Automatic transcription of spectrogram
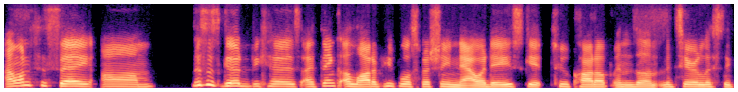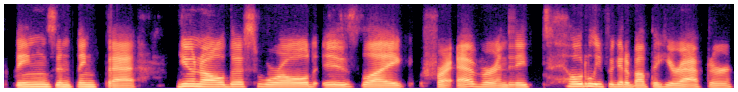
I wanted to say, um, this is good because I think a lot of people, especially nowadays, get too caught up in the materialistic things and think that, you know, this world is like forever and they totally forget about the hereafter.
